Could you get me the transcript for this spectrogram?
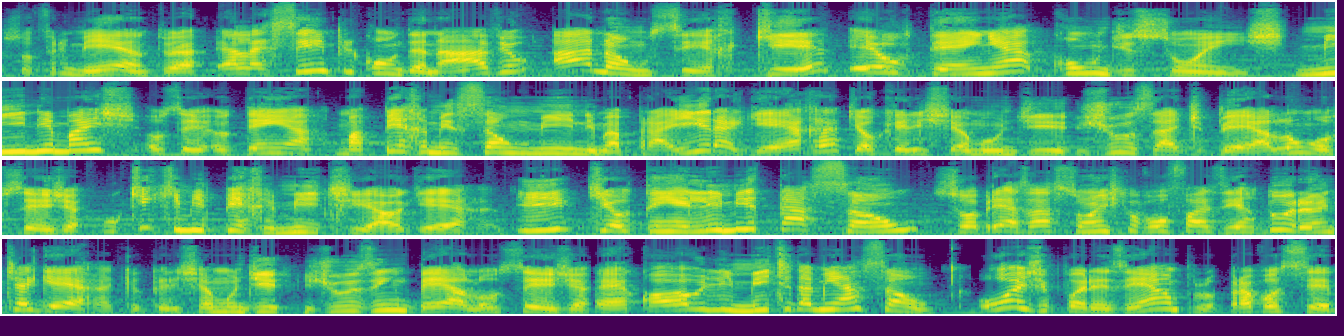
sofrimento, é- ela é sempre condenável, a não ser que eu tenha condições mínimas, ou seja, eu tenha uma permissão mínima para ir à guerra, que é o que eles chamam de jus ad bellum, ou seja, o que que me permite à guerra? E que eu tenha limitação sobre as ações que eu vou fazer durante a guerra, que é o que eles chamam de jus in bello, ou seja, é, qual é o limite da minha ação. Hoje, por exemplo, para você,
